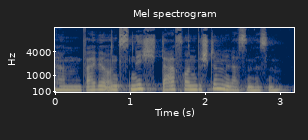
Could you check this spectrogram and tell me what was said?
ähm, weil wir uns nicht davon bestimmen lassen müssen.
